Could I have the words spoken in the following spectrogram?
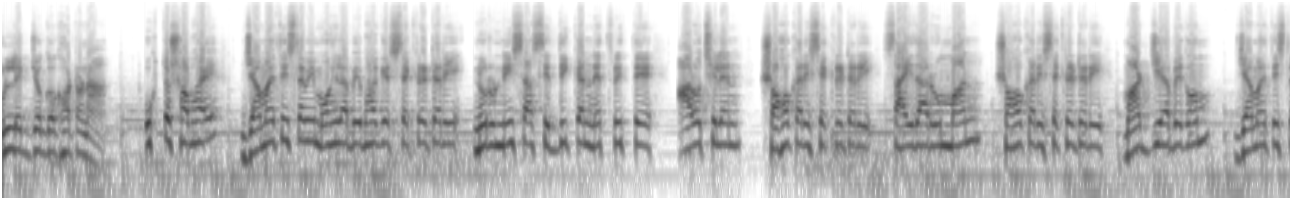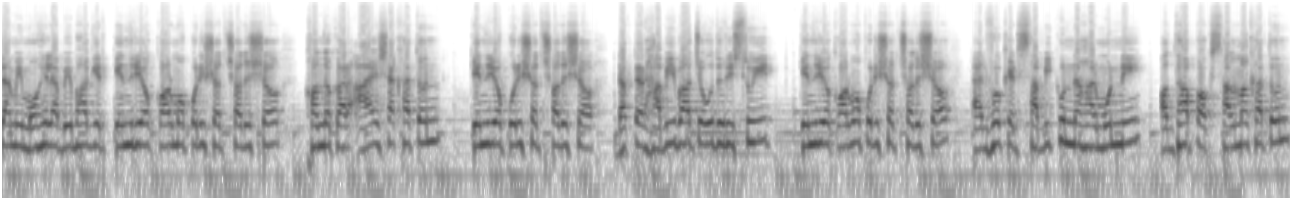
উল্লেখযোগ্য ঘটনা। উক্ত সভায় জামায়াত ইসলামী মহিলা বিভাগের সেক্রেটারি নুরুন্নিসা সিদ্দিকার নেতৃত্বে আরও ছিলেন সহকারী সেক্রেটারি সাইদা রুম্মান, সহকারী সেক্রেটারি মার্জিয়া বেগম, জামায়াত ইসলামী মহিলা বিভাগের কেন্দ্রীয় কর্ম পরিষদ সদস্য খন্দকার আয়েশা খাতুন, কেন্দ্রীয় পরিষদ সদস্য ডক্টর হাবিবা চৌধুরী সুইট কেন্দ্রীয় কর্ম পরিষদ সদস্য অ্যাডভোকেট সাবিকুন নাহার মুন্নি, অধ্যাপক সালমা খাতুন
